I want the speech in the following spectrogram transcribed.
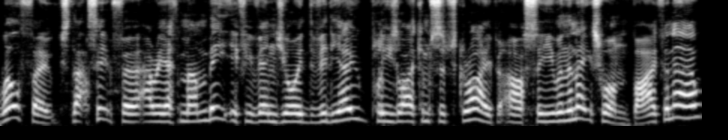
Well folks, that's it for RAF Manby. If you've enjoyed the video, please like and subscribe. I'll see you in the next one. Bye for now.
